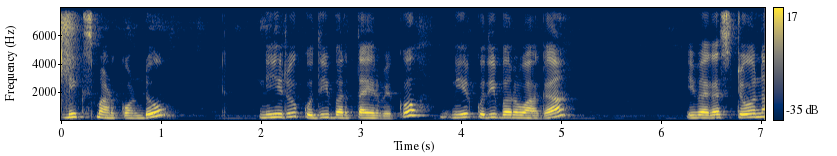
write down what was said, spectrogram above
ಮಿಕ್ಸ್ ಮಾಡಿಕೊಂಡು ನೀರು ಕುದಿ ಬರ್ತಾ ಇರಬೇಕು. ನೀರು ಕುದಿ ಬರುವಾಗ ಇವಾಗ ಸ್ಟೋವ್ನ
